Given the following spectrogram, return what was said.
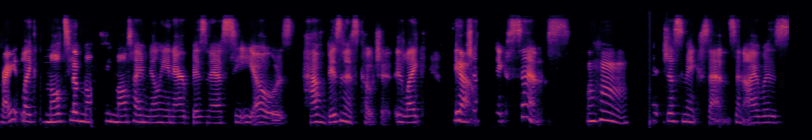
Right. Like multi, multi, multi millionaire business CEOs have business coaches. It like, it yeah. just makes sense. Mm-hmm. It just makes sense. And I was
